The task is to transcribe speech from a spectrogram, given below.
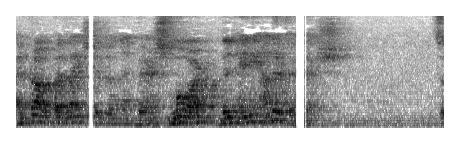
And Prabhupada lectured on that verse more than any other verse. So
